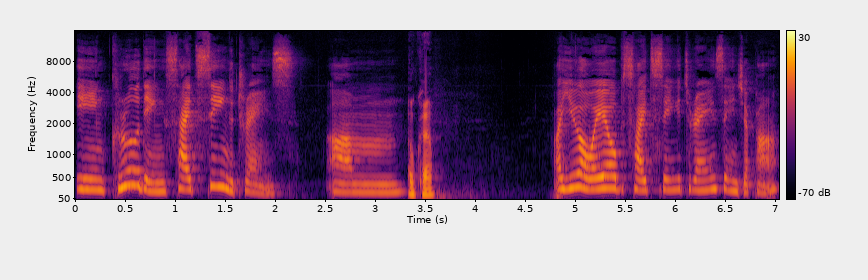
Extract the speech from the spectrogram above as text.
including sightseeing trains. Okay. Are you aware of sightseeing trains in Japan?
